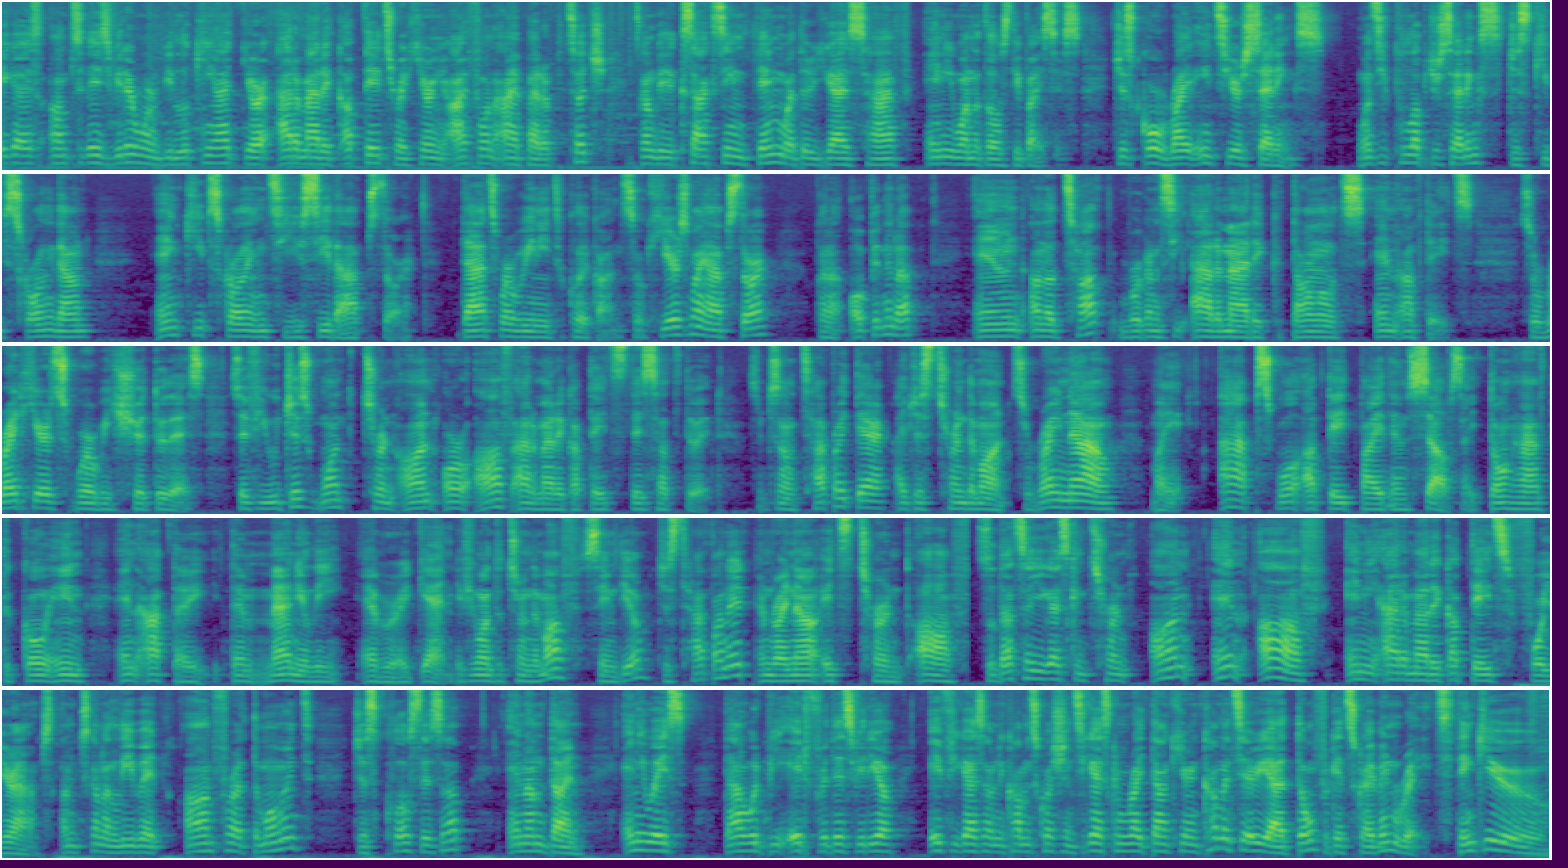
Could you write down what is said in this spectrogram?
Hey guys, on today's video we're going to be looking at your automatic updates right here on your iPhone, iPad, or Touch. It's going to be the exact same thing whether you guys have any one of those devices. Just go right into your settings. Once you pull up your settings, just keep scrolling down and keep scrolling until you see the App Store. That's where we need to click on. So here's my App Store. I'm going to open it up and on the top we're going to see automatic downloads and updates. So right here is where we should do this. So if you just want to turn on or off automatic updates, this is how to do it. So I'm just gonna tap right there. I just turn them on. So right now, my apps will update by themselves. I don't have to go in and update them manually ever again. If you want to turn them off, same deal, just tap on it and right now it's turned off. So that's how you guys can turn on and off any automatic updates for your apps. I'm just gonna leave it on for at the moment. Just close this up and I'm done. Anyways, that would be it for this video. If you guys have any comments, questions, you guys can write down here in comments area. Don't forget to subscribe and rate. Thank you.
